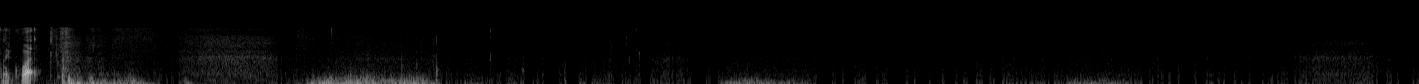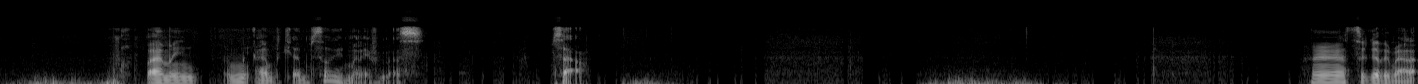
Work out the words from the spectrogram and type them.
Like what? I mean, I'm, I'm, I'm still getting money from this. So. Eh, that's a good thing about it.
